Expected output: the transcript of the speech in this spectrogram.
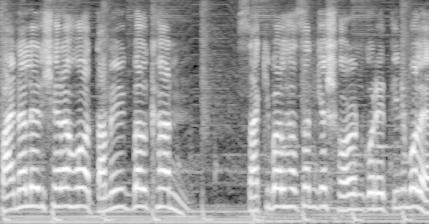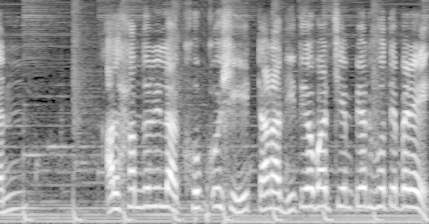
ফাইনালের সেরা হওয়া তামিম ইকবাল খান। সাকিব আল হাসানকে স্মরণ করে তিনি বলেন, আলহামদুলিল্লাহ, খুব খুশি। টানা দ্বিতীয়বার চ্যাম্পিয়ন হতে পেরে।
